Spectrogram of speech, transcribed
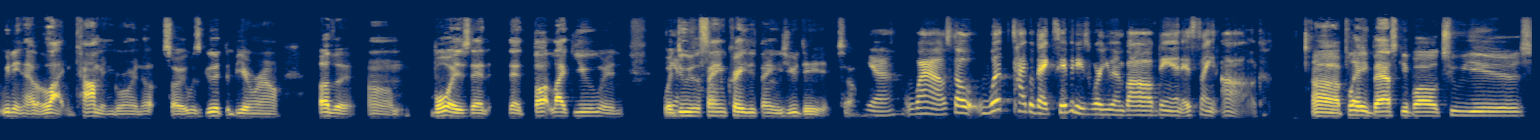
we didn't have a lot in common growing up, so it was good to be around other um boys that that thought like you and would Yeah. do the same crazy things you did. So Yeah. Wow. So, what type of activities were you involved in at St. Aug? Uh played basketball two years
